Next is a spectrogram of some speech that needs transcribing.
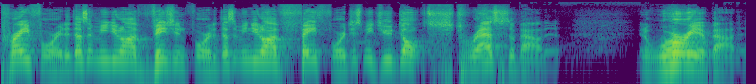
pray for it. It doesn't mean you don't have vision for it. It doesn't mean you don't have faith for it. It just means you don't stress about it and worry about it.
